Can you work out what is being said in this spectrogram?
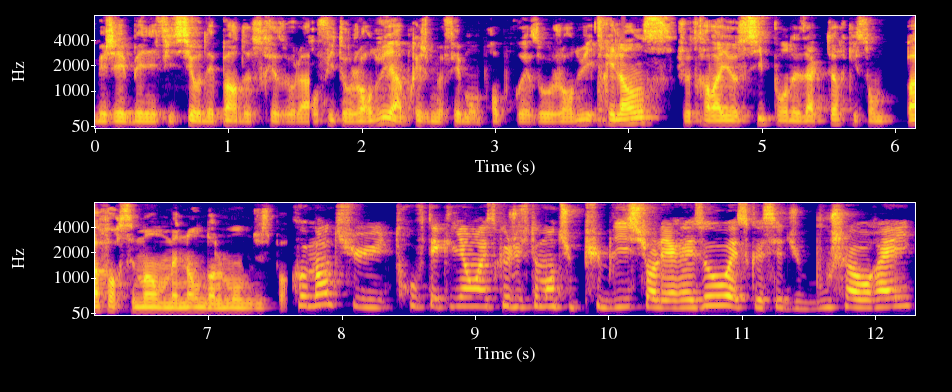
Mais j'ai bénéficié au départ de ce réseau-là. Profite aujourd'hui. Après, je me fais mon propre réseau aujourd'hui. Freelance, je travaille aussi pour des acteurs qui sont pas forcément maintenant dans le monde du sport. Comment tu trouves tes clients? Est-ce que justement tu publies sur les réseaux? Est-ce que c'est du bouche à oreille?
